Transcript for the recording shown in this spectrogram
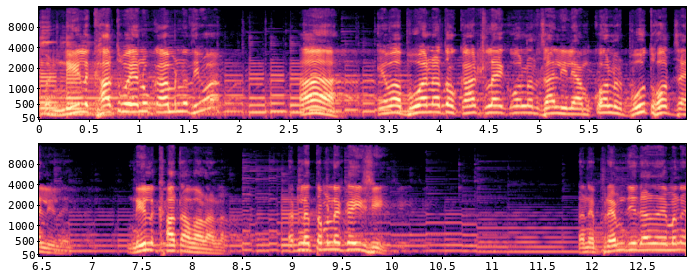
પણ નીલ ખાતું એનું કામ નથી હો. હા, એવા ભુવાના તો કાંઠલાય કોલર ચાલી લે, આમ કોલર ભૂત હોત ચાલી લે. નીલ ખાતા વાળાના એટલે તમને કહી છી. અને પ્રેમજી દાદાએ મને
